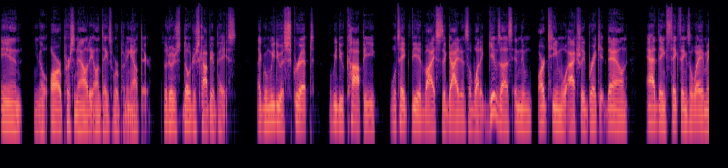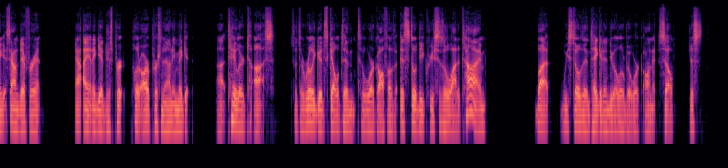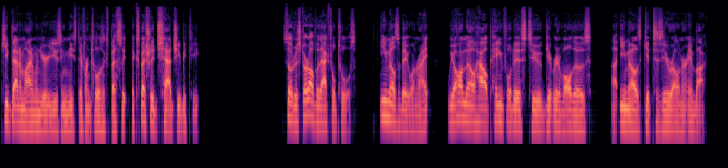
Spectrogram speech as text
and, you know, our personality on things we're putting out there. So don't just, don't just copy and paste. Like when we do a script or we do copy, we'll take the advice, the guidance of what it gives us, and then our team will actually break it down, add things, take things away, make it sound different. And again, just per, put our personality, make it uh, tailored to us. So it's a really good skeleton to work off of. It still decreases a lot of time, but we still then take it and do a little bit of work on it. So just keep that in mind when you're using these different tools, especially especially ChatGPT. So to start off with actual tools, email's a big one, right? We all know how painful it is to get rid of all those uh, emails, get to zero in our inbox.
